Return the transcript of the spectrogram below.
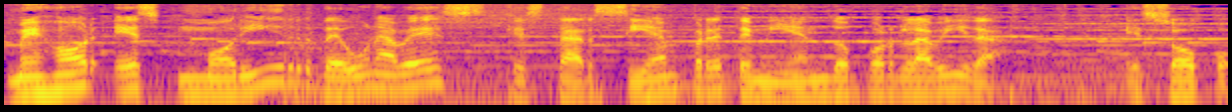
Mejor es morir de una vez que estar siempre temiendo por la vida. Esopo.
